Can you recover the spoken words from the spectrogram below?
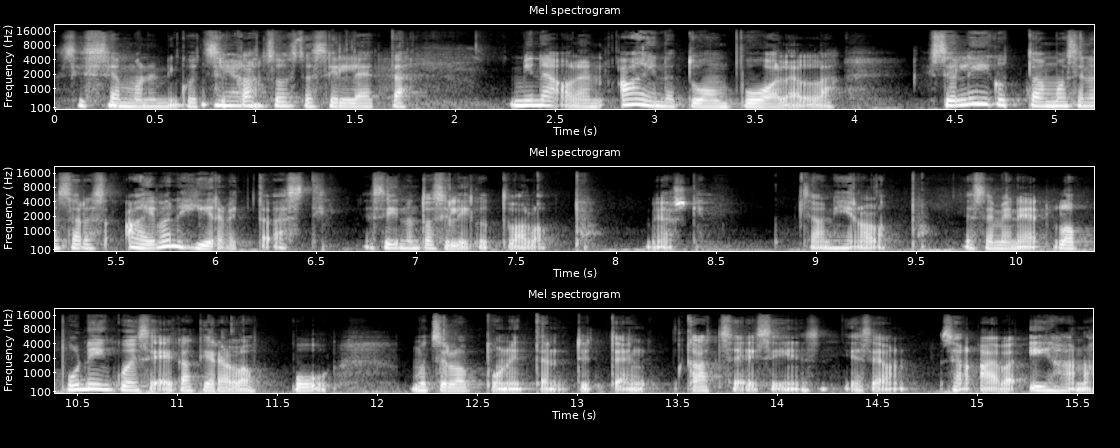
Siis semmoinen, niin kun, että se Joo. katsoo sitä silleen, että minä olen aina tuon puolella. Se liikuttaa mua siinä sarjassa aivan hirvittävästi ja siinä on tosi liikuttava loppu myöskin. Se on hieno loppu. Ja se menee loppuun niin kuin se eka kirja loppuu, mutta se loppuu niiden tyttöjen katseisiin ja se on, se on aivan ihana.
